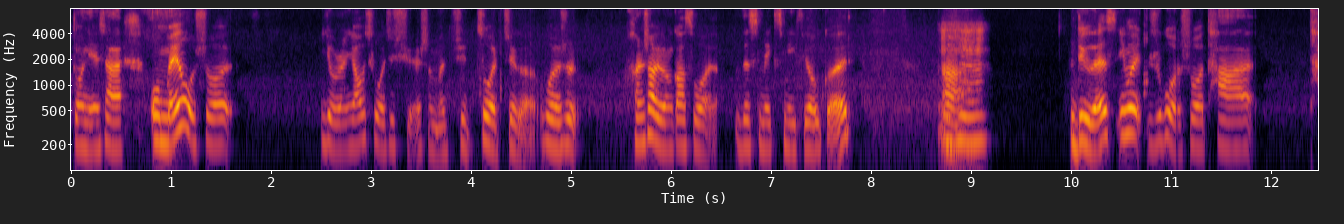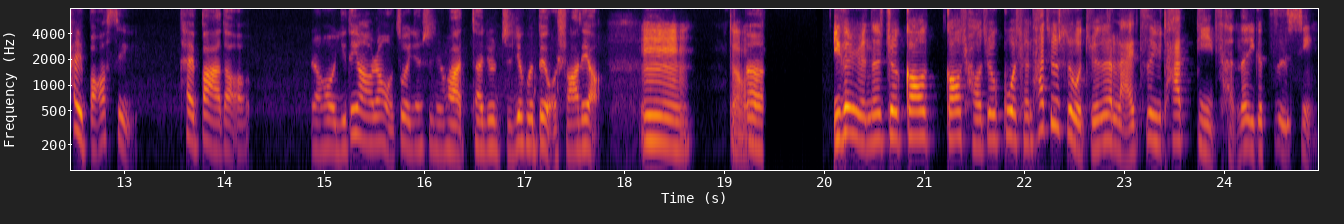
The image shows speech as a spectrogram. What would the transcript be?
多年下来，我没有说有人要求我去学什么去做这个，或者是很少有人告诉我 this makes me feel good。嗯 do this，因为如果说他太 bossy，太霸道，然后一定要让我做一件事情的话，他就直接会被我刷掉。嗯，懂。嗯，一个人的这高高潮这个过程，他就是我觉得来自于他底层的一个自信，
